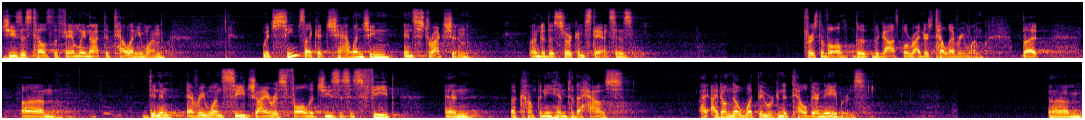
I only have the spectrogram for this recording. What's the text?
Jesus tells the family not to tell anyone, which seems like a challenging instruction under the circumstances. First of all, the, the gospel writers tell everyone, but um, didn't everyone see Jairus fall at Jesus' feet and accompany him to the house? I, I don't know what they were going to tell their neighbors. Um,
